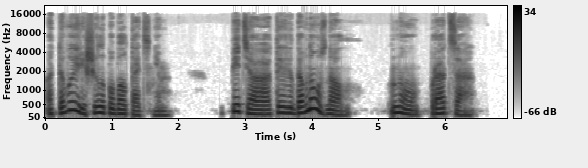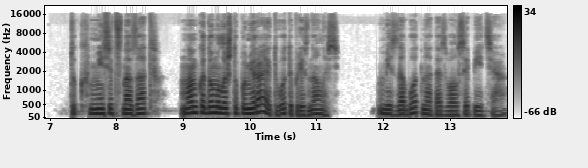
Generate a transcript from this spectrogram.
оттого и решила поболтать с ним. «Петя, а ты давно узнал? Ну, про отца?» «Так месяц назад. Мамка думала, что помирает, вот и призналась». Беззаботно отозвался Петя.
